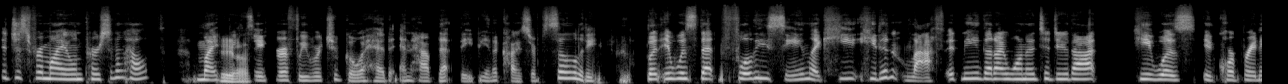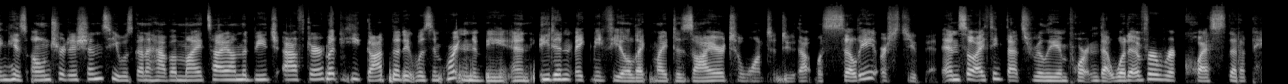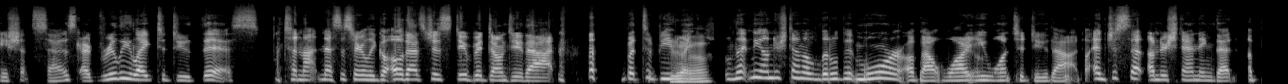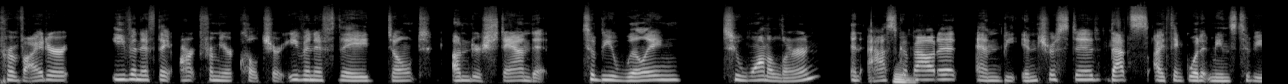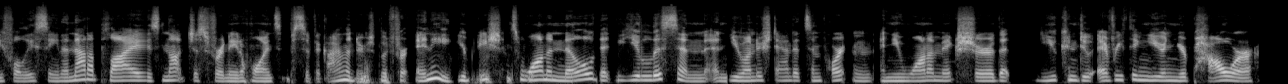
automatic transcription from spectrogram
It just for my own personal health might Yeah. be safer if we were to go ahead and have that baby in a Kaiser facility. But it was that fully seen, like he he didn't laugh at me that I wanted to do that. He was incorporating his own traditions. He was going to have a Mai Tai on the beach after, but he got that it was important to me. And he didn't make me feel like my desire to want to do that was silly or stupid. And so I think that's really important that whatever request that a patient says, I'd really like to do this, to not necessarily go, oh, that's just stupid. Don't do that. but to be like, let me understand a little bit more about why Yeah. you want to do that. And just that understanding that a provider, even if they aren't from your culture, even if they don't understand it, to be willing to want to learn and ask Mm. about it and be interested. That's, I think, what it means to be fully seen. And that applies not just for Native Hawaiians and Pacific Islanders, but for any. Your patients want to know that you listen and you understand it's important and you want to make sure that you can do everything you in your power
